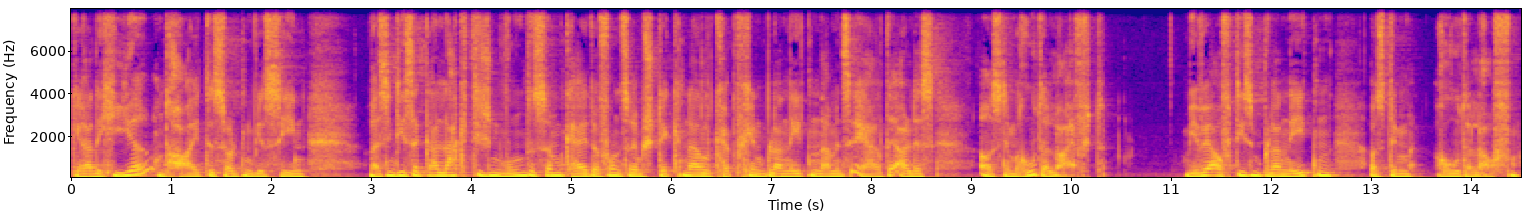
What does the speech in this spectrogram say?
Gerade hier und heute sollten wir sehen, was in dieser galaktischen Wundersamkeit auf unserem Stecknadelköpfchen-Planeten namens Erde alles aus dem Ruder läuft. wie wir auf diesem Planeten aus dem Ruder laufen.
